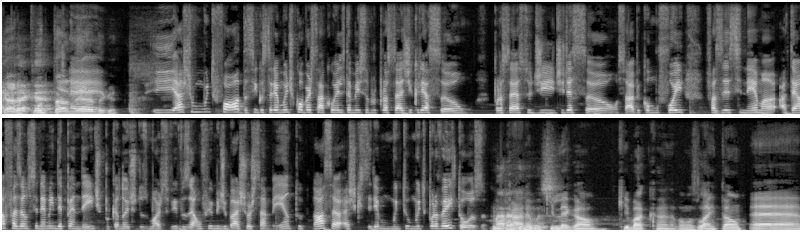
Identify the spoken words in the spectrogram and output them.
cara, né, cara? Puta é, merda, cara. E acho muito foda, assim, gostaria muito de conversar com ele também sobre o processo de criação, processo de direção, sabe? Como foi fazer cinema, até fazer um cinema independente, porque A Noite dos Mortos Vivos é um filme de baixo orçamento. Nossa, acho que seria muito, muito proveitoso. Maravilhoso. Caramba, que legal, que bacana. Vamos lá, então. É...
